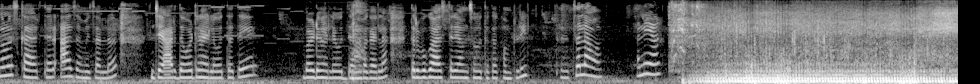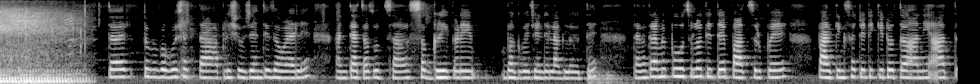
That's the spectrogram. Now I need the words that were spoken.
नमस्कार तर आज आम्ही चाललो जे अर्धवट राहिलं होतं ते बर्ड व्हॅली उद्यान बघायला. तर बघू आज तरी आमचं होतं का कंप्लीट तर चला मग आणि या. तर तुम्ही बघू शकता आपली शिवजयंती जवळ आली आणि त्याचाच उत्साह सगळीकडे भगवे झेंडे लागले होते. त्यानंतर आम्ही पोहोचलो तिथे पाच रुपये पार्किंगसाठी तिकीट होतं आणि आत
